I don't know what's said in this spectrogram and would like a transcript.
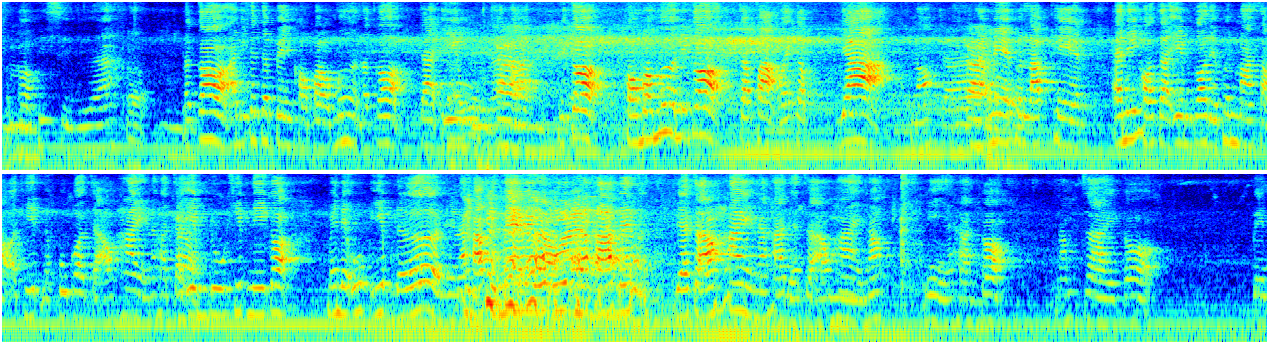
แล้วก็พี่เสือ ครับแล้วก็อันนี้ก็จะเป็นของเบามืดแล้วก็จ่าเอ็มนะคะค่ะนี่ก็ของเบามืดนี่ก็จะฝากไว้กับย่าเนาะจ้าแม่เพิ่นรับแทน อันนี้ของจ่าเอ็มก็เดี๋ยวเพิ่นมาเสาร์อาทิตย์นะปุ๊กก็จะเอาให้นะคะจ่าเอ็มดูคลิปนี้ก็ไม่ได้อุบอิบเด้อนี่นะคะคุณแม่ไม่อุบอิบนะคะเดี๋ยวเดี๋ยวจะเอาให้นะคะ เดี๋ยวจะเอาให้เนาะนี่นะคะก็น้ำใจก็เป็น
